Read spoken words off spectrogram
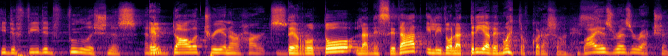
he defeated foolishness and Él- idolatry in our hearts. derrotó la necedad y la idolatría de nuestros corazones. By his resurrection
